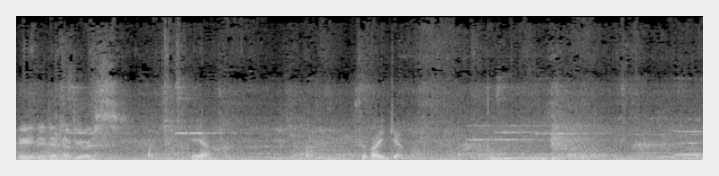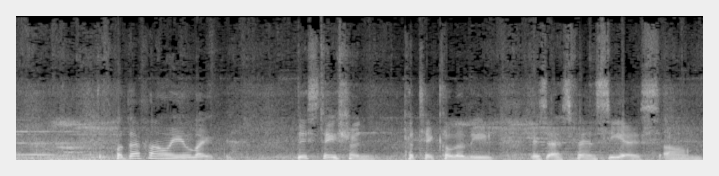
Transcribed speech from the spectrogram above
Hey, did they have yours? Yeah. So go again. But definitely like this station particularly is as fancy as um,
